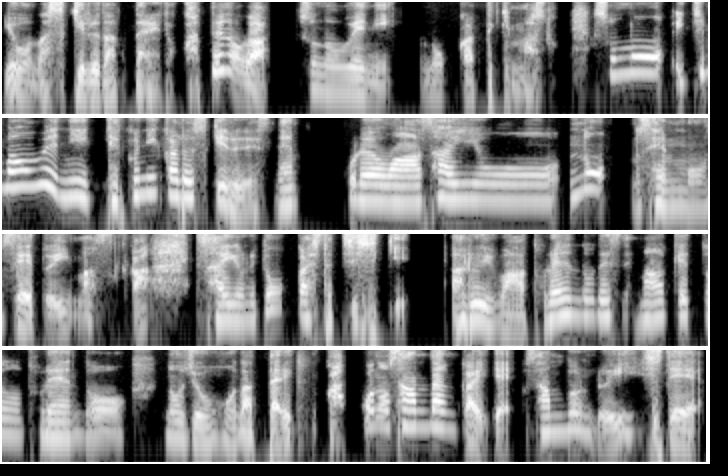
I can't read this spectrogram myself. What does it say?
ようなスキルだったりとかっていうのが、その上に乗っかってきます。その一番上にテクニカルスキルですね。これは採用の専門性といいますか、採用に特化した知識あるいはトレンドですね。マーケットのトレンドの情報だったりとか、この3段階で3分類して、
